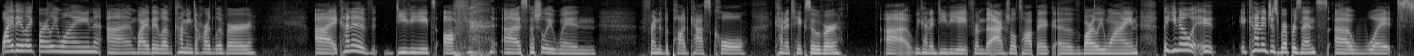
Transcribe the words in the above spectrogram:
why they like barley wine, um, why they love coming to hard liver. Uh, it kind of deviates off, uh, especially when friend of the podcast Coel kind of takes over. Uh, we kind of deviate from the actual topic of barley wine, but you know it it kind of just represents uh, what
